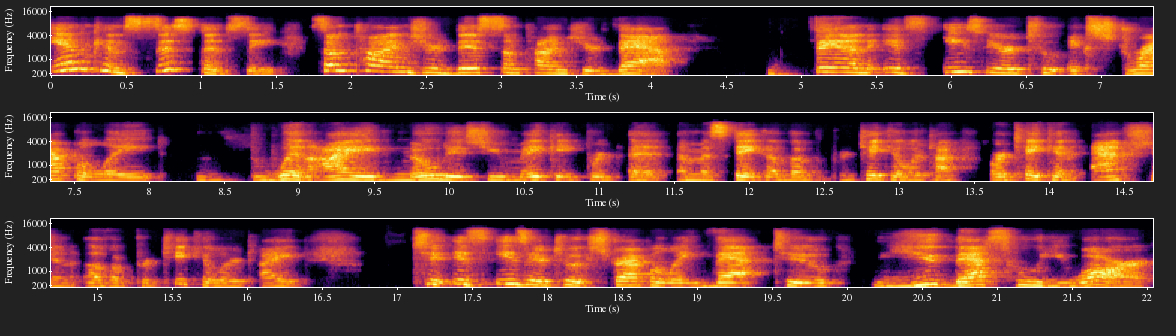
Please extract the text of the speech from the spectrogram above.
inconsistency, sometimes you're this, sometimes you're that, then it's easier to extrapolate when I notice you make a, a, mistake of a particular type or take an action of a particular type. To, it's easier to extrapolate that to you that's who you are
